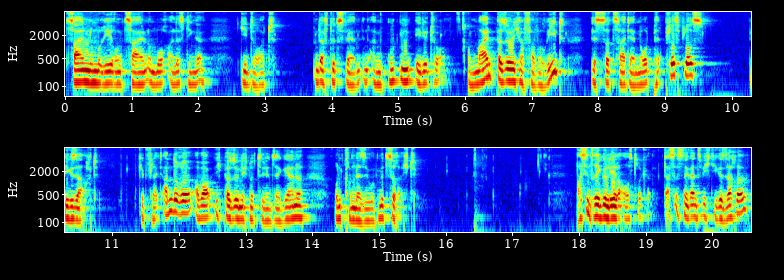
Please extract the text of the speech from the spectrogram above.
Zeilennummerierung, Zeilenumbruch, alles Dinge, die dort unterstützt werden in einem guten Editor. Und mein persönlicher Favorit ist zurzeit der Notepad++. Wie gesagt, gibt vielleicht andere, aber ich persönlich nutze den sehr gerne und komme da sehr gut mit zurecht. Was sind reguläre Ausdrücke? Das ist eine ganz wichtige Sache,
